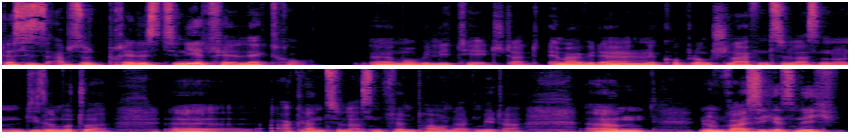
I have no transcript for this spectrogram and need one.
das ist absolut prädestiniert für Elektromobilität, statt immer wieder mhm. eine Kupplung schleifen zu lassen und einen Dieselmotor äh, ackern zu lassen für ein paar hundert Meter. Ähm, nun weiß ich jetzt nicht,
